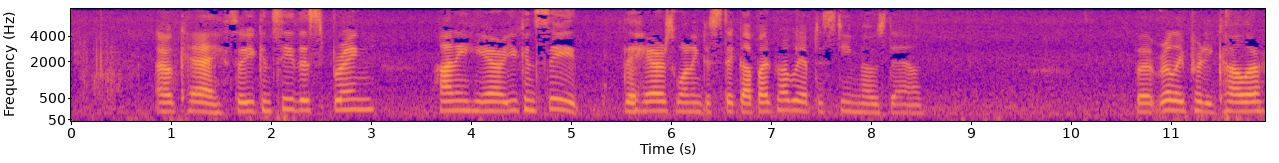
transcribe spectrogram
okay, so you can see the Spring Honey here. You can see the hair's wanting to stick up. I'd probably have to steam those down. But really pretty color.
